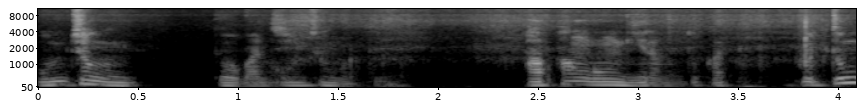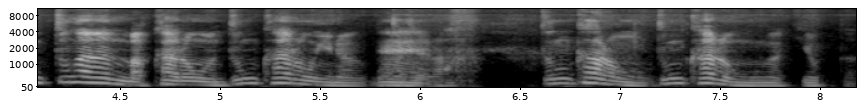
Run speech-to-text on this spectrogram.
엄청 그거 많지. 엄청 먹대요. 밥한 공기랑 똑같아. 그 뚱뚱한 마카롱은 뚱카롱이라고 네. 하잖아. 뚱카롱. 뚱카롱 뭔가 귀엽다.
